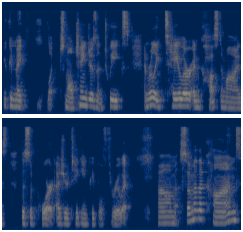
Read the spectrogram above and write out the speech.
you can make like small changes and tweaks and really tailor and customize the support as you're taking people through it um, some of the cons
